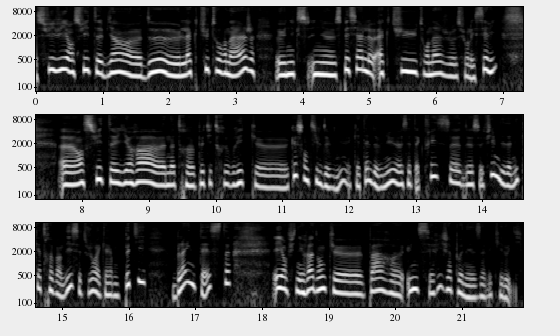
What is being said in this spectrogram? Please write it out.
suivi ensuite eh bien, de l'actu tournage, une, spéciale actu tournage sur les séries. Ensuite, il y aura notre petite rubrique Que sont-ils devenus qu'est-elle devenue euh, cette actrice euh, de ce film des années 90 C'est toujours avec un petit blind test. Et on finira donc euh, par une série japonaise avec Elodie.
